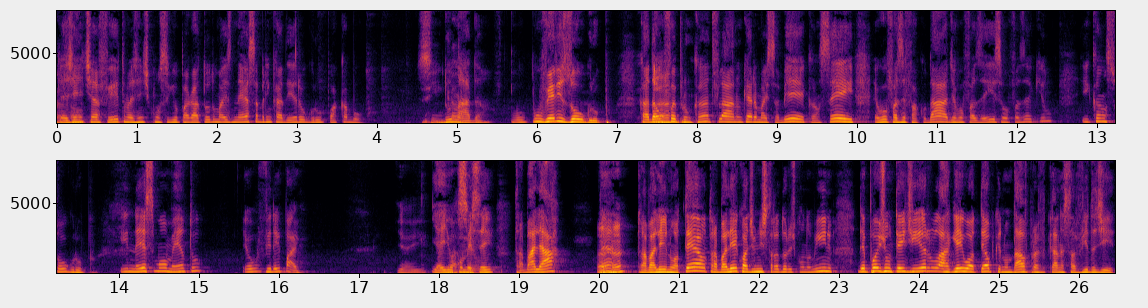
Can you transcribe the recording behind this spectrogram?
que a gente tinha feito, mas a gente conseguiu pagar tudo, mas nessa brincadeira o grupo acabou. Sim, Do cara. nada. Pu- Pulverizou o grupo. Cada um É. foi para um canto, falou: ah, não quero mais saber, cansei, eu vou fazer faculdade, eu vou fazer isso, eu vou fazer aquilo. E cansou o grupo. E nesse momento eu virei pai. E aí? E aí eu nasceu. comecei a trabalhar. Né? Aham. Trabalhei no hotel, trabalhei com a administradora de condomínio. Depois juntei dinheiro, larguei o hotel, porque não dava pra ficar nessa vida de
